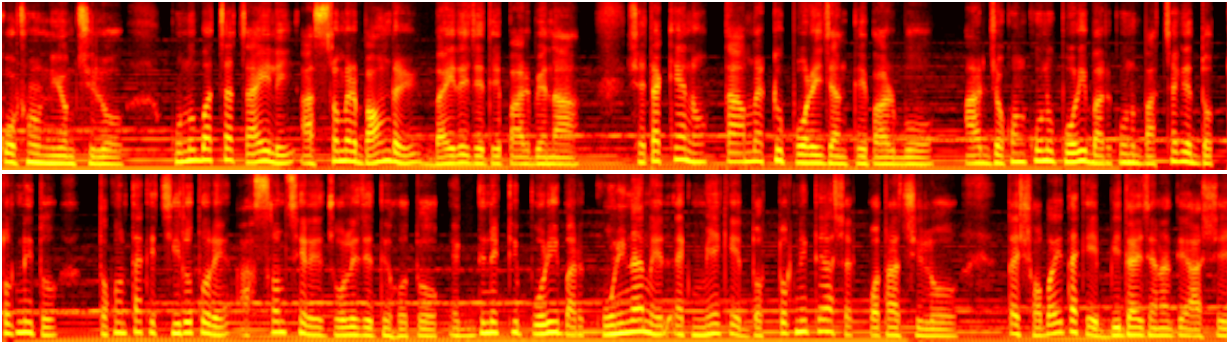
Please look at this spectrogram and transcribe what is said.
কঠোর নিয়ম ছিল, কোনো বাচ্চা চাইলেই আশ্রমের বাউন্ডারির বাইরে যেতে পারবে না। সেটা কেন তা আমরা একটু পরেই জানতে পারব। আর যখন কোনো পরিবার কোনো বাচ্চাকে দত্তক নিত, তখন তাকে চিরতরে আশ্রম ছেড়ে চলে যেতে হতো। একদিন একটি পরিবার কনি নামের এক মেয়েকে দত্তক নিতে আসার কথা ছিল, তাই সবাই তাকে বিদায় জানাতে আসে।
